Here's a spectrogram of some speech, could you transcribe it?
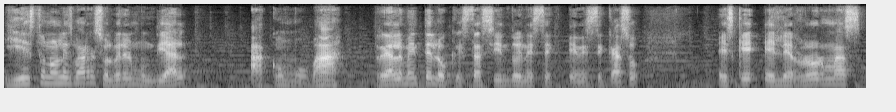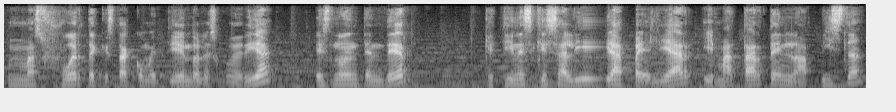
Y esto no les va a resolver el mundial a cómo va. Realmente lo que está haciendo en este, en este caso es que el error más, más fuerte que está cometiendo la escudería es no entender que tienes que salir a pelear y matarte en la pista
